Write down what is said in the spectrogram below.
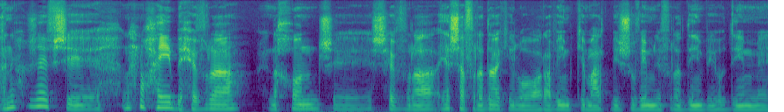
אני חושב שאנחנו חיים בחברה, נכון שיש חברה, יש הפרדה, כאילו ערבים כמעט ביישובים נפרדים ויהודים אה,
